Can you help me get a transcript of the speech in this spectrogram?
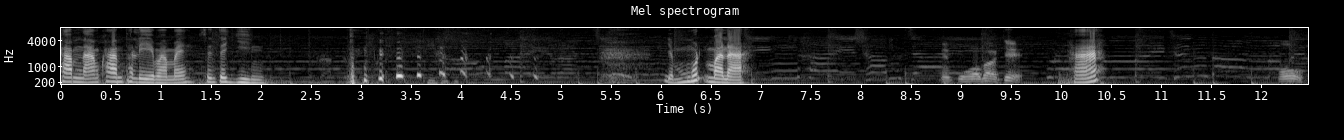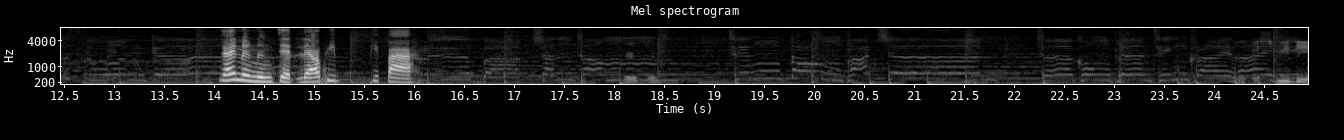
ข้ามน้ำข้ามทะเลมาไหมฉันจะยิง อย่ามุดมานะเอ็มโฟเปล่าเจ๊ฮะโอ้ได้หนึ่งหนึ่งเจ็ดแล้วพี่พี่ปาเอ็มโฟเอสวีดี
